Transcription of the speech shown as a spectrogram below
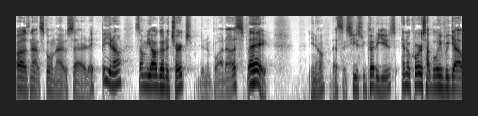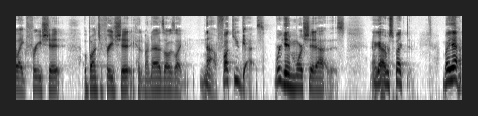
Well, it's not school night, it was Saturday. But you know, some of y'all go to church. Didn't apply to us. But hey, you know, that's the excuse we could have used. And of course, I believe we got like free shit, a bunch of free shit, because my dad's always like, nah, fuck you guys. We're getting more shit out of this. I got respected. But yeah,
